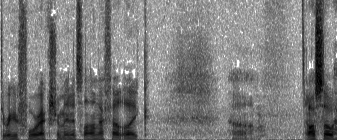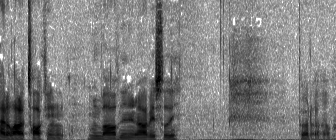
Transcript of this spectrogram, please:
three or four extra minutes long, I felt like. Um, also, had a lot of talking involved in it, obviously. But, um,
